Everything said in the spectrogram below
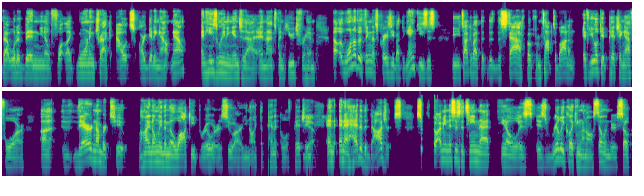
that would have been, you know, like warning track outs are getting out now, and he's leaning into that, and that's been huge for him. Uh, one other thing that's crazy about the Yankees is you talk about the, the, the staff, but from top to bottom, if you look at pitching fWAR, uh, they're number two behind only the Milwaukee Brewers, who are, you know, like the pinnacle of pitching yeah. and, and ahead of the Dodgers. So, so, I mean, this is a team that, you know, is, is really clicking on all cylinders. So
